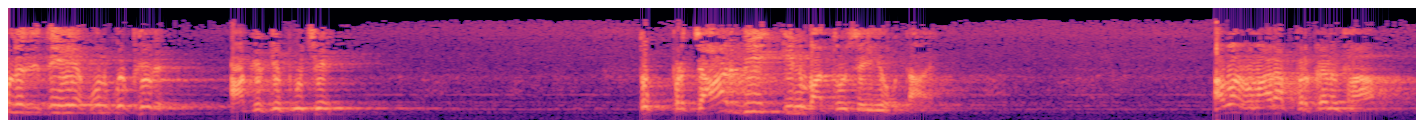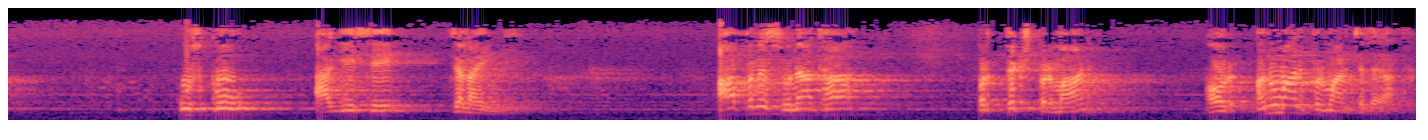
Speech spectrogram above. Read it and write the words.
उलझती है, उनको फिर आकर के पूछे। तो प्रचार भी इन बातों से ही होता है। अब हमारा प्रकरण था, उसको आगे से चलाएँगे। आपने सुना था, प्रत्यक्ष प्रमाण और अनुमान प्रमाण चल रहा था।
